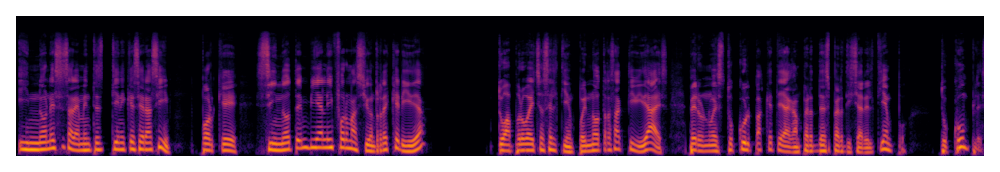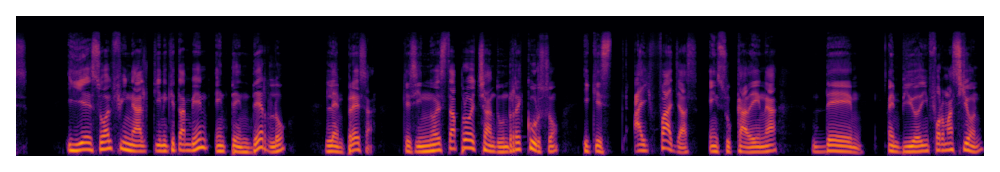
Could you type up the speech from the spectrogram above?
Y no necesariamente tiene que ser así, porque si no te envían la información requerida, tú aprovechas el tiempo en otras actividades, pero no es tu culpa que te hagan desperdiciar el tiempo. Tú cumples. Y eso al final tiene que también entenderlo la empresa, que si no está aprovechando un recurso y que hay fallas en su cadena de envío de información,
